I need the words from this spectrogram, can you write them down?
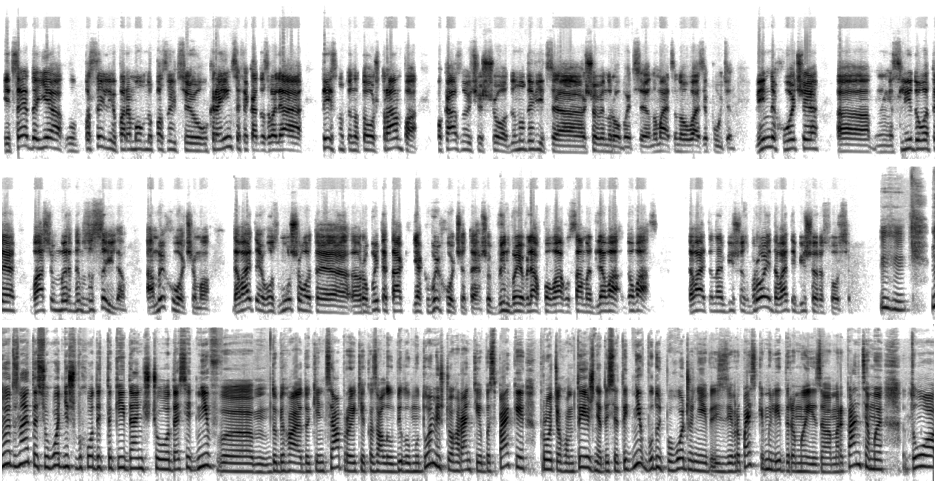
І це дає посилює перемовну позицію українців, яка дозволяє тиснути на того ж Трампа, показуючи, що ну дивіться, що він робить. Ну мається на увазі Путін. Він не хоче е, слідувати вашим мирним зусиллям. А ми хочемо. Давайте його змушувати е, робити так, як ви хочете, щоб він виявляв повагу саме для вас до вас. Давайте нам більше зброї, давайте більше ресурсів. Угу. Ну, от знаєте, сьогодні ж виходить такий день, що 10 днів е, добігає до кінця, про які казали у Білому домі, що гарантії безпеки протягом тижня 10 днів будуть погоджені з європейськими лідерами і з американцями. То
